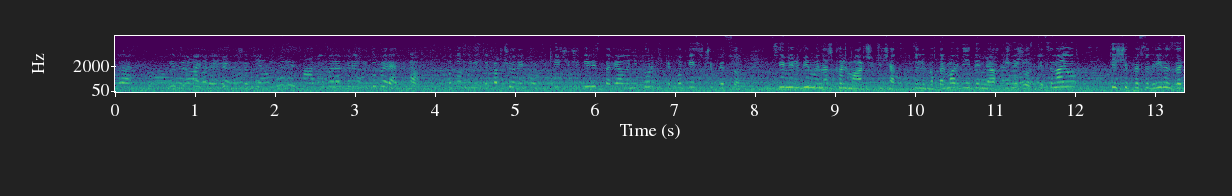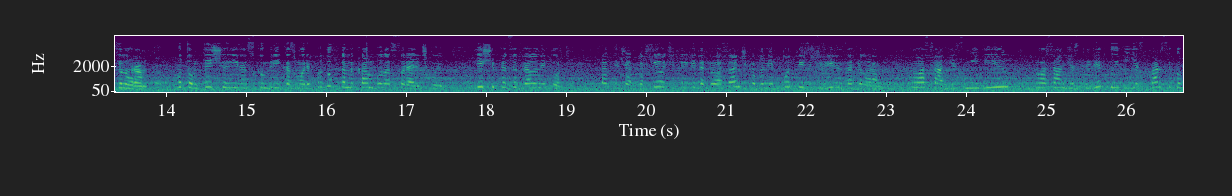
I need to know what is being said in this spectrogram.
Здравствуйте. А, ви берете рибу, берете, так. Потім дивіться, копчений тортик 1400, вялені тортики по 1500. Всіми любимий наш кальмарчик, дівчатка, хто любить кальмар, він йде м'який, не жорсткий. Ціна його 1500 гривень за кілограм. Потім 1000 гривень скумбрійка з морепродуктами, камбула з форелечкою. 1500 вялений тортик. Так, дівчатка, всі оці три види круасанчика, вони по 1000 гривень за кілограм. Круасан є з мідією, круасан є з креветкою і є з персиком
